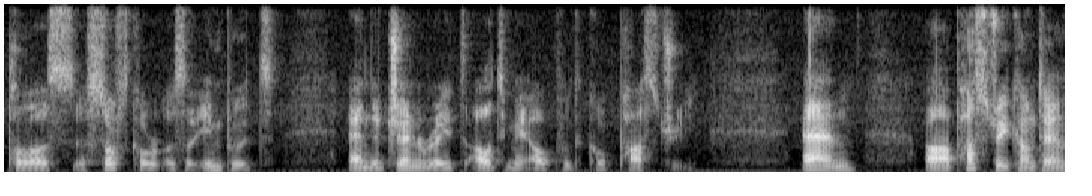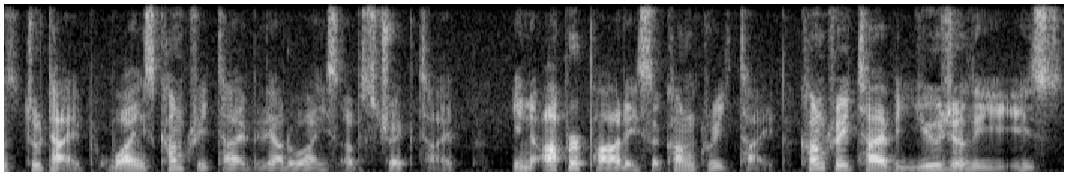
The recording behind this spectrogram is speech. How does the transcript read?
plus the source code as an input and generate ultimate output called parsetree. And uh, parsetree contains two types. One is concrete type, the other one is abstract type. In the upper part is a concrete type. Concrete type usually is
